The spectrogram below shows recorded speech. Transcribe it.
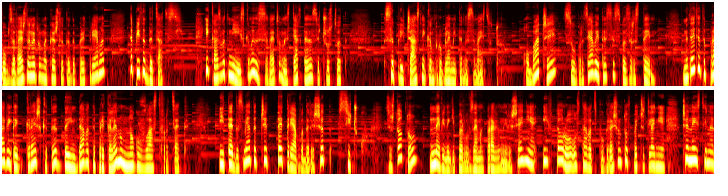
обзавеждането на къщата да предприемат, да питат децата си. И казват, ние искаме да съветваме с тях, те да се чувстват съпричастни към проблемите на семейството. Обаче, съобразявайте се с възрастта им. Не дайте да правите грешката да им давате прекалено много власт в ръцете. И те да смятат, че те трябва да решат всичко. Защото не винаги първо вземат правилни решения и второ остават с погрешното впечатление, че наистина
